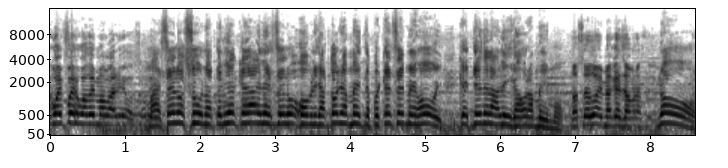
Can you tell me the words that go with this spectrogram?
¿cuál fue el jugador más valioso? Marcelo Zuna tenía que darle celo obligatoriamente porque es el mejor que tiene la liga ahora mismo. No se duerme aquí en San Francisco. No,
